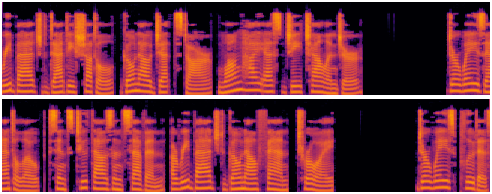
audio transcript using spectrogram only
rebadged Dadi Shuttle, Gonow Jetstar, Huanghai SG Challenger. Derways Antelope since 2007, a rebadged Gonow fan, Troy. Derways Plutus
